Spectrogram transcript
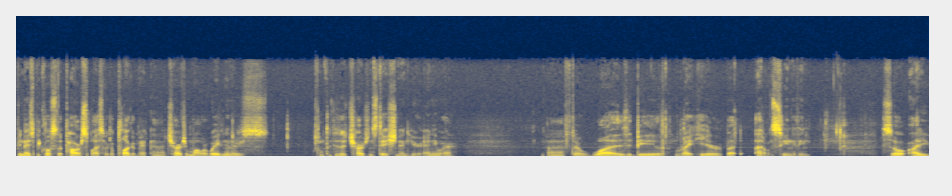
Be nice to be close to the power supply so I could plug them in, uh, charge them while we're waiting. And there's, I don't think there's a charging station in here anywhere. Uh, if there was, it'd be right here, but I don't see anything. So I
